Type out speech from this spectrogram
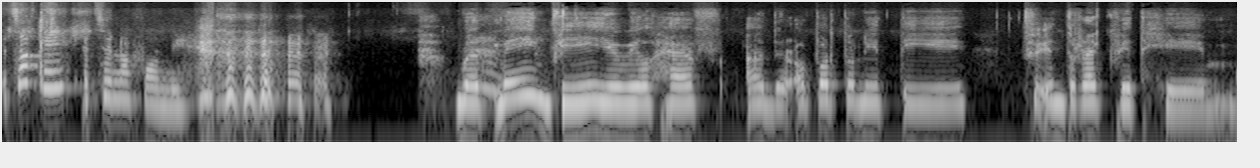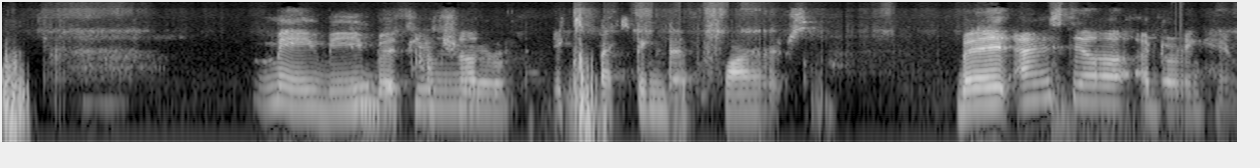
it's okay. It's enough for me. But maybe you will have other opportunity to interact with him Maybe, in but I'm not expecting that far. But I'm still adoring him.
